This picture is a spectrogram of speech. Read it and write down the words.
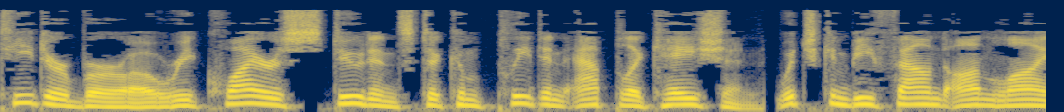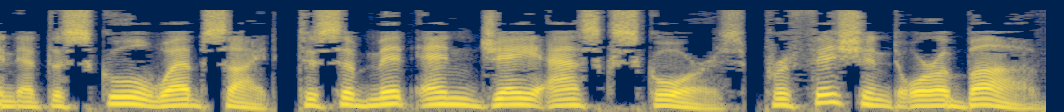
Teterboro requires students to complete an application which can be found online at the school website, to submit NJ ASK scores proficient or above,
